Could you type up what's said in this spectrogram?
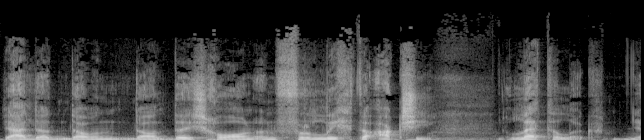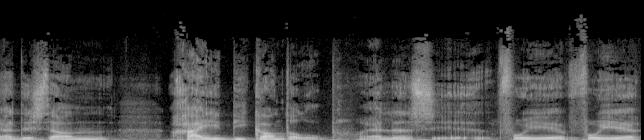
ja, dan, dan, dan dat is gewoon een verlichte actie. Letterlijk. Ja, dus dan ga je die kant al op. Ja, dus eh, voor je, voor je,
